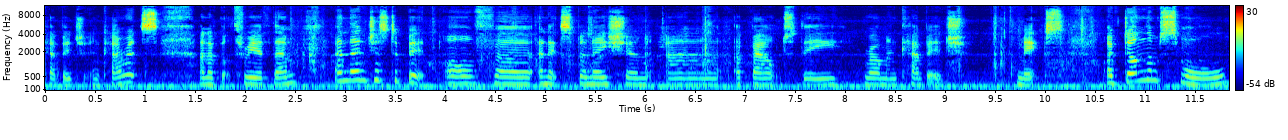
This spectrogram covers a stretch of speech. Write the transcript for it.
cabbage and carrots, and I've got three of them. And then just a bit of uh, an explanation uh, about the ramen cabbage mix. I've done them small,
